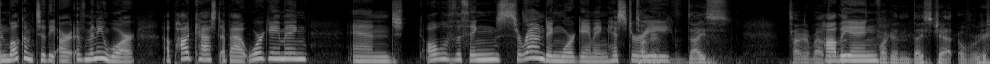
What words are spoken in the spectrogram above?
and welcome to The Art of Mini War, a podcast about wargaming and all of the things surrounding wargaming history, talking dice, talking about hobbying, fucking dice chat over here.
